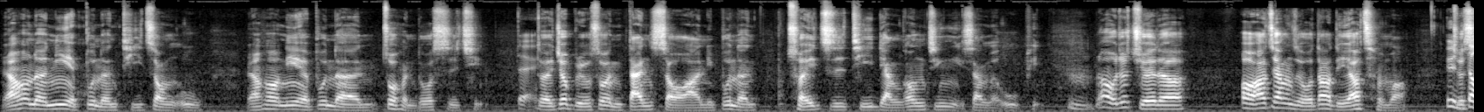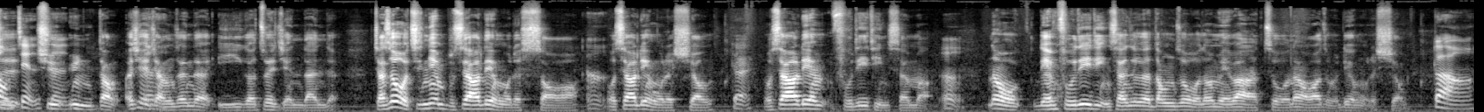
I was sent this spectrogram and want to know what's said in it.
然后呢，你也不能提重物，然后你也不能做很多事情。对，对，就比如说你单手啊，你不能垂直提两公斤以上的物品。嗯，那我就觉得，哦，啊，这样子我到底要怎么？就是去运动，而且讲真的，以一个最简单的，假设我今天不是要练我的手哦，我是要练我的胸，对，我是要练伏地挺身嘛，嗯，那我连伏地挺身这个动作我都没办法做，那我要怎么练我的胸？对啊，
